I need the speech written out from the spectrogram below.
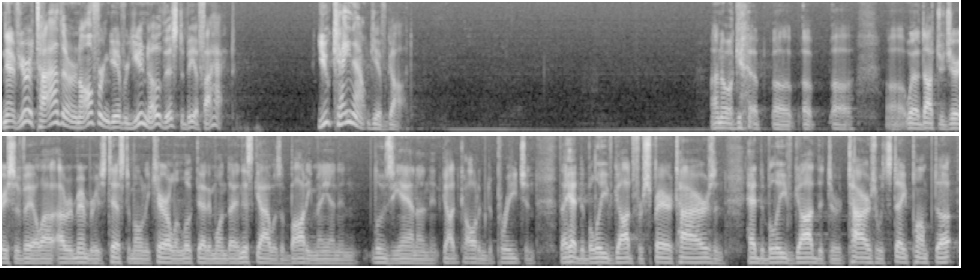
Now, if you're a tither or an offering giver, you know this to be a fact. You can't outgive God. I know a, a, a, a well, Dr. Jerry Savelle, I, I, remember his testimony. Carolyn looked at him one day, and this guy was a body man in Louisiana, and God called him to preach, and they had to believe God for spare tires and had to believe God that their tires would stay pumped up.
